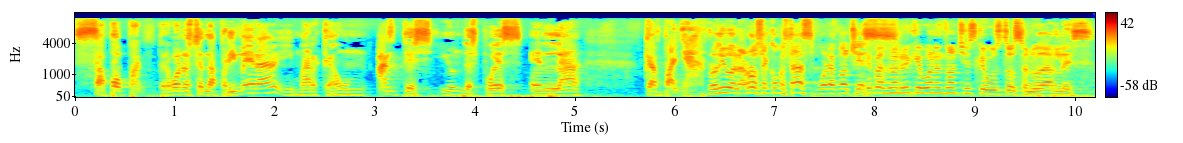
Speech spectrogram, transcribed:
Zapopan. Pero bueno, esta es la primera y marca un antes y un después en la campaña. Rodrigo de la Rosa, ¿cómo estás? Buenas noches. ¿Qué pasa, Enrique? Buenas noches, qué gusto saludarles.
